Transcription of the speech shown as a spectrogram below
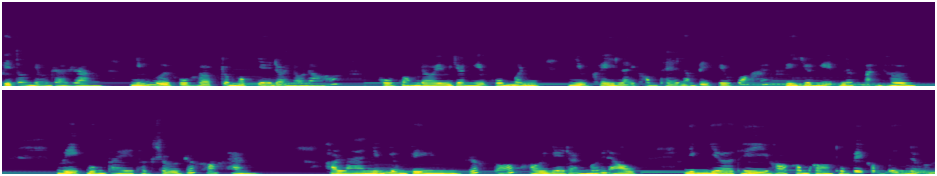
vì tôi nhận ra rằng những người phù hợp trong một giai đoạn nào đó của vòng đời doanh nghiệp của mình nhiều khi lại không thể làm việc hiệu quả khi doanh nghiệp lớn mạnh hơn. Việc buông tay thật sự rất khó khăn. Họ là những nhân viên rất tốt hồi giai đoạn mới đầu, nhưng giờ thì họ không còn thuộc về công ty nữa.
